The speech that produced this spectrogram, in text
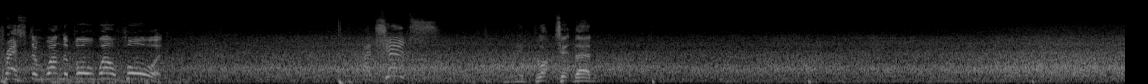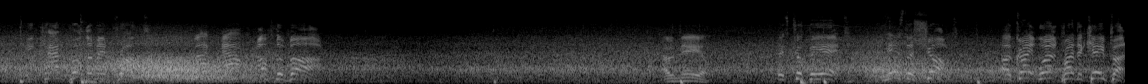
Pressed and won the ball well forward. And shoots! He blocked it then. He can put them in front. Back out off the bar. O'Neill. This could be it. Here's the shot. Oh, great work by the keeper.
